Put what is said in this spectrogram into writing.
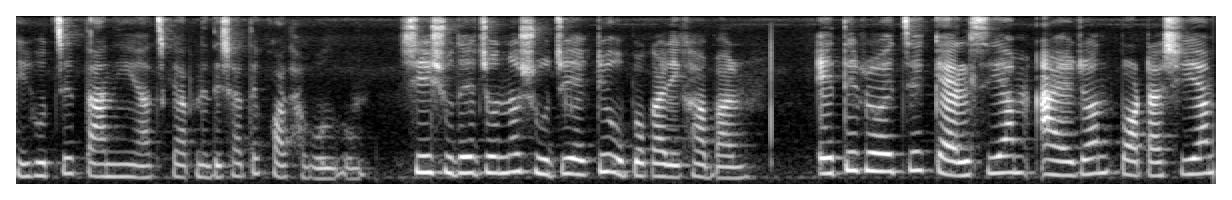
কী হচ্ছে তা নিয়ে আজকে আপনাদের সাথে কথা বলব। শিশুদের জন্য সুজি একটি উপকারী খাবার। এতে রয়েছে calcium, iron, potassium,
